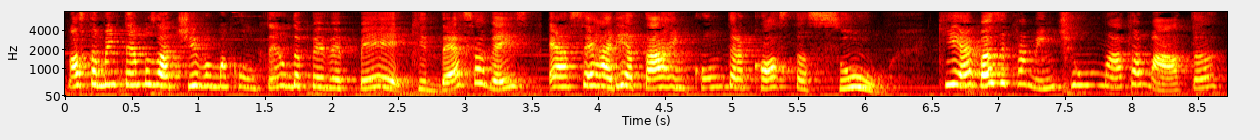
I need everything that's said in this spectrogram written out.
Nós também temos ativa uma contenda PVP, que dessa vez é a Serraria Tarren contra Costa Sul, que é basicamente um mata-mata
